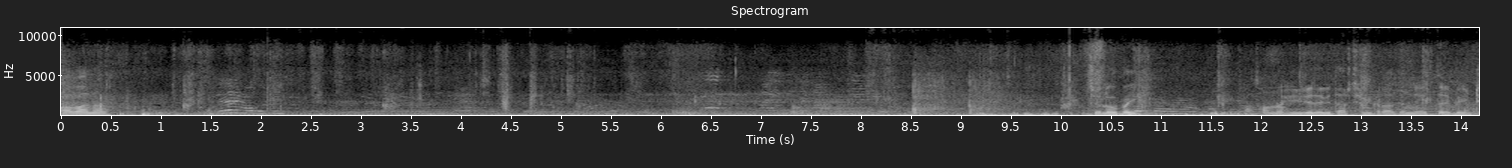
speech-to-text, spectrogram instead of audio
ਹਵਾ ਨਾਲ। ਚਲੋ ਬਾਈ ਤੁਹਾਨੂੰ ਹੀਰੇ ਦੇ ਵੀ ਦਰਸ਼ਨ ਕਰਾ ਦਿੰਨੇ ਇੱਧਰ ਬੈਠ।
